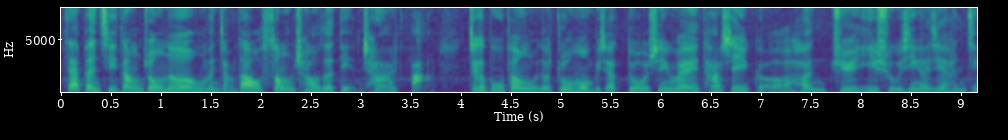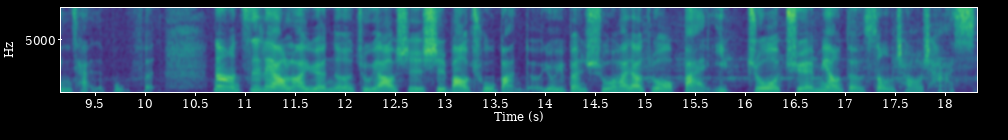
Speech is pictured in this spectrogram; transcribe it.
在本集当中呢，我们讲到宋朝的点茶法这个部分，我的琢磨比较多，是因为它是一个很具艺术性而且很精彩的部分。那资料来源呢，主要是时报出版的，有一本书，它叫做《摆一桌绝妙的宋朝茶席》，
